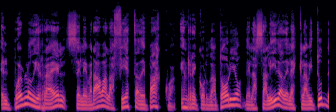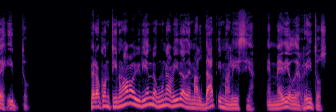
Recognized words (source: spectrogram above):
el pueblo de Israel celebraba la fiesta de Pascua en recordatorio de la salida de la esclavitud de Egipto. Pero continuaba viviendo en una vida de maldad y malicia, en medio de ritos,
